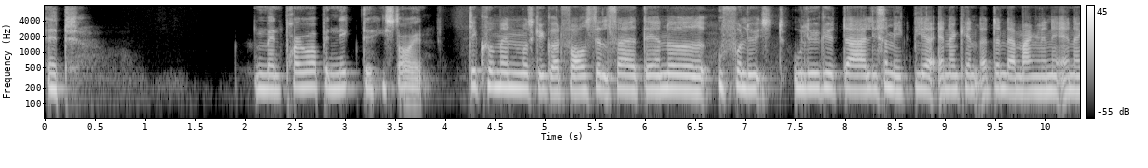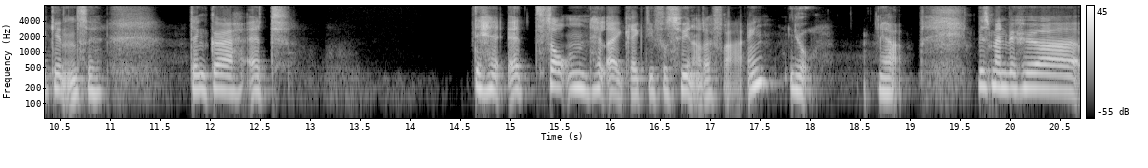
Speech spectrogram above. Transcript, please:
at man prøver at benægte historien. Det kunne man måske godt forestille sig, at det er noget uforløst ulykke, der ligesom ikke bliver anerkendt, at den der manglende anerkendelse, den gør, at, det, at sorgen heller ikke rigtig forsvinder derfra, ikke? Jo. Ja. Hvis man vil høre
